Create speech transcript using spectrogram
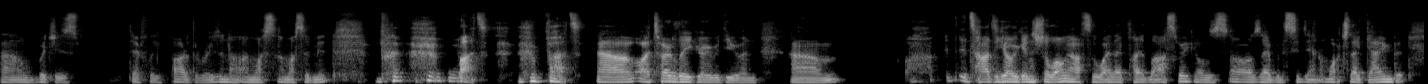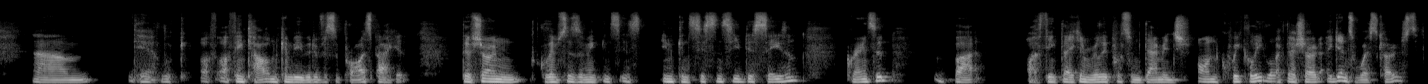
um, which is definitely part of the reason. I must I must admit, but but, but uh, I totally agree with you, and um, it's hard to go against Geelong after the way they played last week. I was I was able to sit down and watch that game, but um, yeah, look, I, I, think Carlton can be a bit of a surprise packet. They've shown glimpses of incons- inconsistency this season, granted, but I think they can really put some damage on quickly, like they showed against West Coast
